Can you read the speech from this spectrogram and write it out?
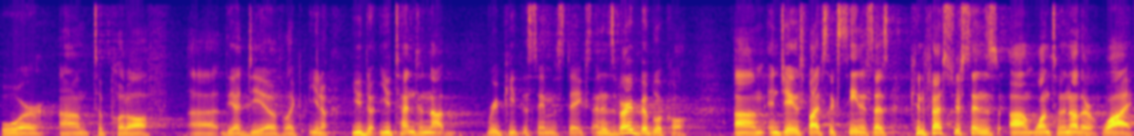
or um, to put off uh, the idea of like, you know, you, you tend to not repeat the same mistakes. And it's very biblical. Um, in James 5.16, it says, confess your sins um, one to another. Why?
